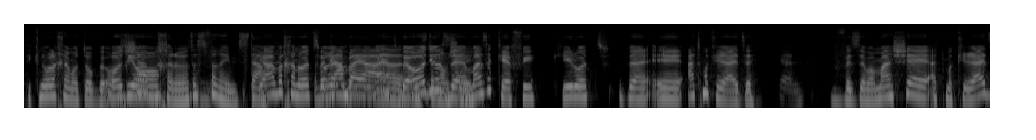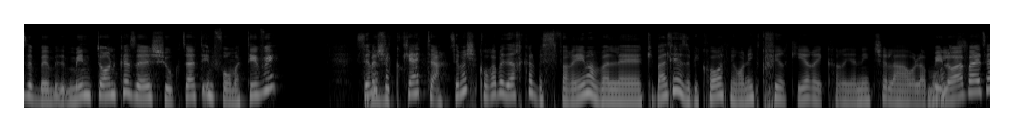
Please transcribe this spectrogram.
תקנו לכם אותו באודיו. עכשיו בחנויות הספרים, סתם. גם בחנויות ספרים, אבל באמת, באודיו זה, מה זה כיפי, כאילו את, ואת מקריאה את זה. כן. וזה ממש, את מקריאה את זה במין טון כזה שהוא קצת אינפורמטיבי. זה מה, ש... קטע. זה מה שקורה בדרך כלל בספרים, אבל uh, קיבלתי איזה ביקורת מרונית כפיר, כי היא הרי קריינית של העולמות. והיא לא אהבה את זה?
